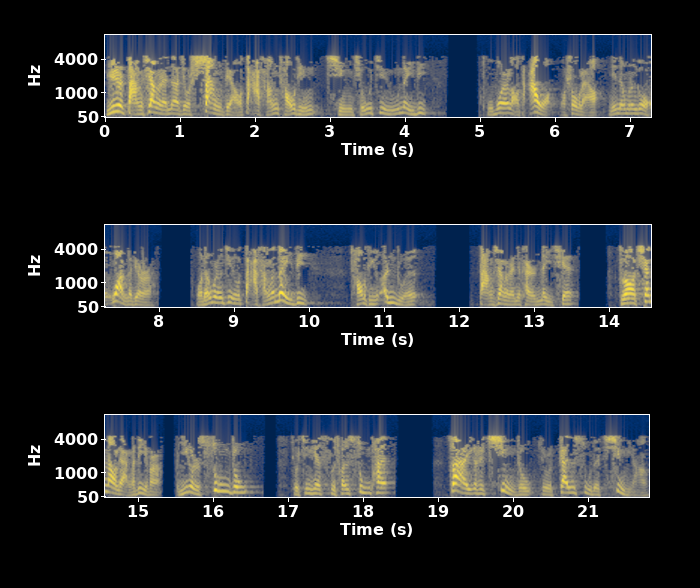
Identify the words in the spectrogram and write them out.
于是党项人呢就上表大唐朝廷，请求进入内地。吐蕃人老打我，我受不了，您能不能给我换个地儿啊？我能不能进入大唐的内地？朝廷恩准，党项人就开始内迁，主要迁到两个地方，一个是松州，就是今天四川松潘；再一个是庆州，就是甘肃的庆阳。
